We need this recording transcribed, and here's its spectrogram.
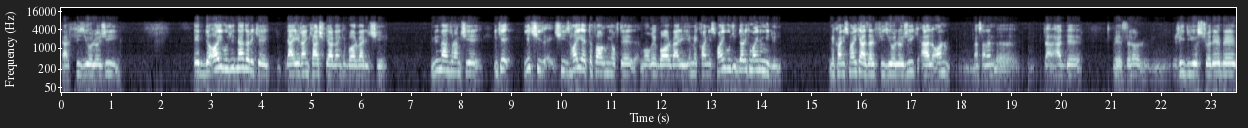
در فیزیولوژی ادعایی وجود نداره که دقیقا کشف کردن که باروری چیه. می‌دونید منظورم چیه؟ اینکه یه چیز چیزهایی اتفاق میفته موقع باروری یه مکانیسم هایی وجود داره که ما اینو می‌دونیم. مکانیسم هایی که از نظر فیزیولوژیک الان مثلا در حد به اصطلاح ریدیوس شده به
